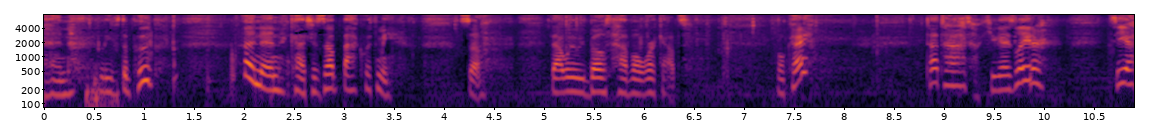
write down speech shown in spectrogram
and leaves the poop, and then catches up back with me. So that way we both have our workouts. Okay? Ta ta. Talk to you guys later. See ya.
